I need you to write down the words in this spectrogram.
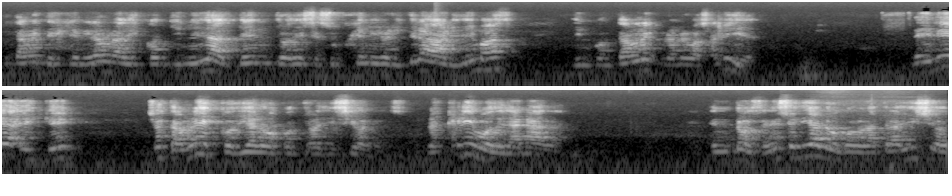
justamente generar una discontinuidad dentro de ese subgénero literario y demás y encontrarle una nueva salida. La idea es que yo establezco diálogo con tradiciones, no escribo de la nada. Entonces, en ese diálogo con la tradición,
